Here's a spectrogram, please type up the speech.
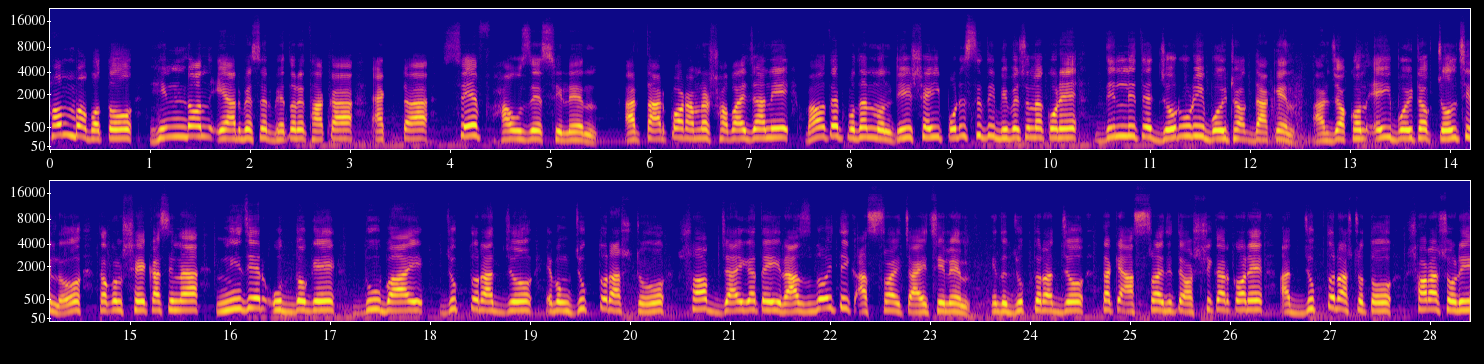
সম্ভবত হিন্ডন এয়ারবেসের ভেতরে থাকা একটা সেফ হাউজে ছিলেন। আর তারপর আমরা সবাই জানি ভারতের প্রধানমন্ত্রী সেই পরিস্থিতি বিবেচনা করে দিল্লিতে জরুরি বৈঠক ডাকেন। আর যখন এই বৈঠক চলছিল, তখন শেখ হাসিনা নিজের উদ্যোগে দুবাই, যুক্তরাজ্য এবং যুক্তরাষ্ট্র সব জায়গাতেই রাজনৈতিক আশ্রয় চাইছিলেন। কিন্তু যুক্তরাজ্য তাকে আশ্রয় দিতে অস্বীকার করে আর যুক্তরাষ্ট্র তো সরাসরি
